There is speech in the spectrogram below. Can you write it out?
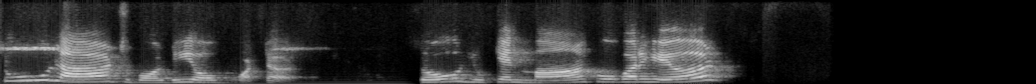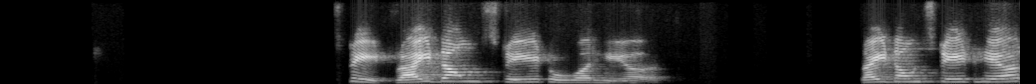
two large body of water. So you can mark over here strait. Write down strait over here. Write down strait here.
